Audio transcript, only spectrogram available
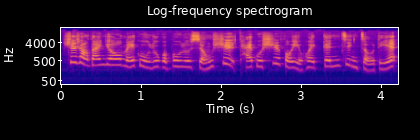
市场担忧美股如果步入熊市，台股是否也会跟进走跌？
